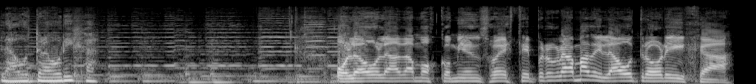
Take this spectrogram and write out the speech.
la otra oreja. Hola, hola, damos comienzo a este programa de La Otra Oreja.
